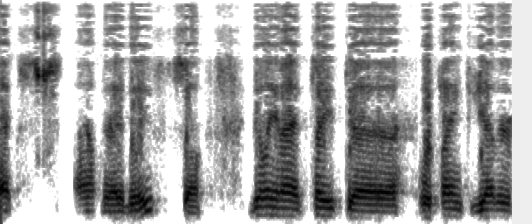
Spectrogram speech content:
ex Islander, I believe. So Billy and I had played, uh, were playing together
